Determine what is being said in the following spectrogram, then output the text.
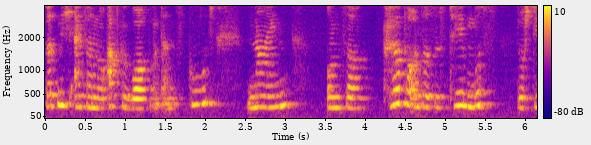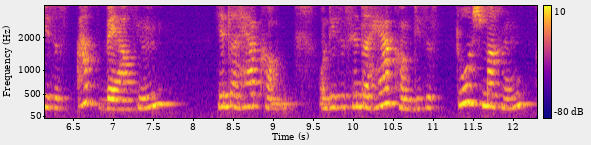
wird nicht einfach nur abgeworfen und dann ist gut. Nein, unser Körper, unser System muss durch dieses Abwerfen hinterherkommen. Und dieses Hinterherkommen, dieses Durchmachen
